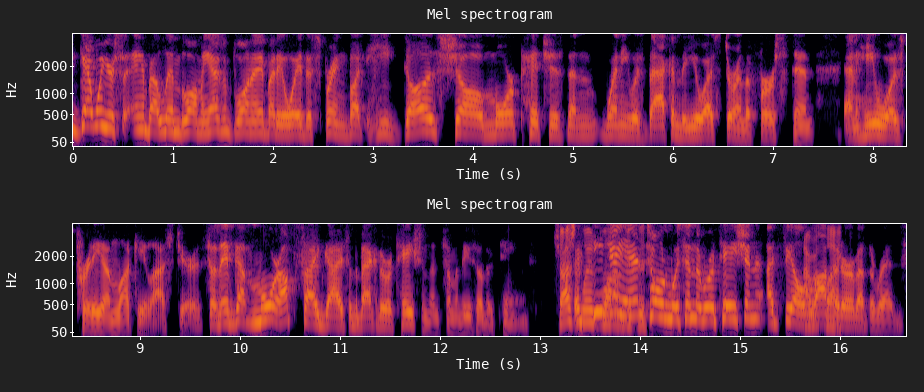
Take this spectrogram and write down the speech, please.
get what you're saying about Lindblom. He hasn't blown anybody away this spring, but he does show more pitches than when he was back in the U.S. during the first stint, and he was pretty unlucky last year. So they've got more upside guys in the back of the rotation than some of these other teams. Josh if Lindblom Tejay Antone was in the rotation, I'd feel a lot like, better about the Reds.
